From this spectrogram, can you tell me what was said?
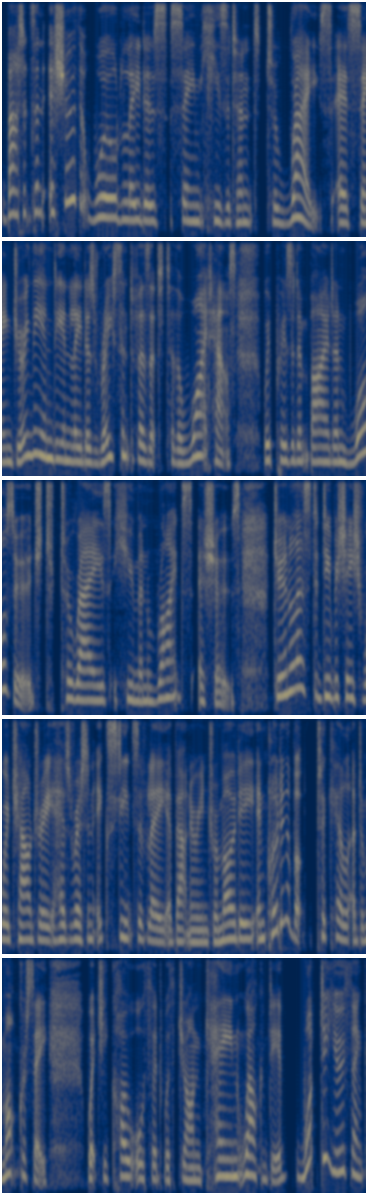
But it's an issue that world leaders seem hesitant to raise, as seen during the Indian leader's recent visit to the White House, where President Biden was urged to raise human rights issues. Journalist Debashish Roy Chowdhury has written extensively about Narendra Modi, including a book, To Kill a Democracy, which he co authored with John Keane. Welcome, Deb. What do you think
